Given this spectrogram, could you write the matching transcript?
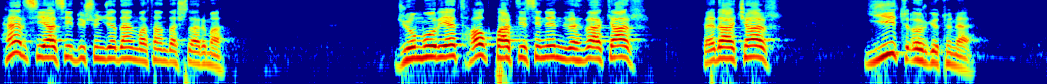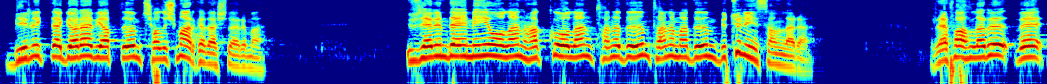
her siyasi düşünceden vatandaşlarıma, Cumhuriyet Halk Partisi'nin vefakar, fedakar, yiğit örgütüne, birlikte görev yaptığım çalışma arkadaşlarıma, üzerimde emeği olan, hakkı olan, tanıdığım, tanımadığım bütün insanlara, refahları ve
